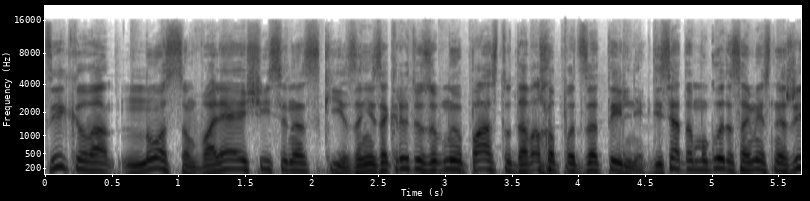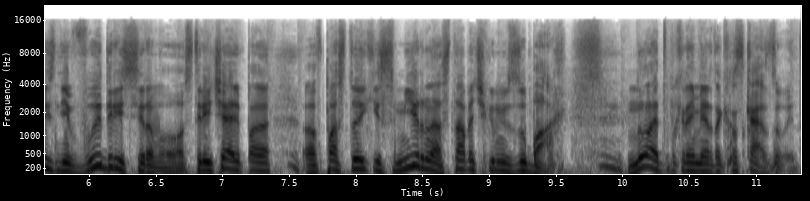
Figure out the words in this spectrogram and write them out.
тыкала носом валяющиеся носки, за незакрытую зубную пасту давала подзатыльник. К десятому году совместной жизни выдрессировала, встречали по, в постойке смирно с тапочками в зубах. Ну, это, по крайней мере, так рассказывает.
